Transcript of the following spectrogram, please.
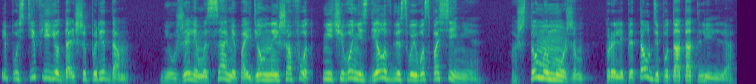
и пустив ее дальше по рядам. Неужели мы сами пойдем на эшафот, ничего не сделав для своего спасения? А что мы можем? пролепетал депутат от Лилля.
